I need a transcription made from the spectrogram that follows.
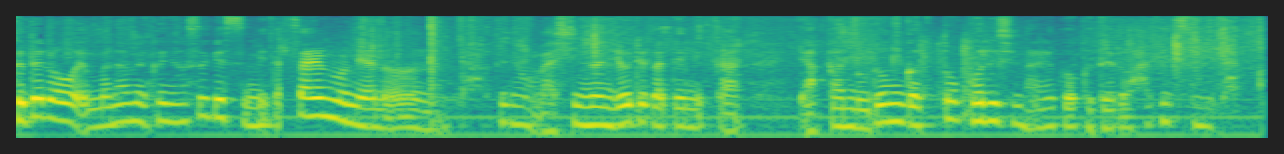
그대로 웬만하면 그냥 쓰겠습니다. 삶으면은 다 그냥 맛있는 요리가 되니까 약간 누른 것도 버리지 말고 그대로 하겠습니다.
